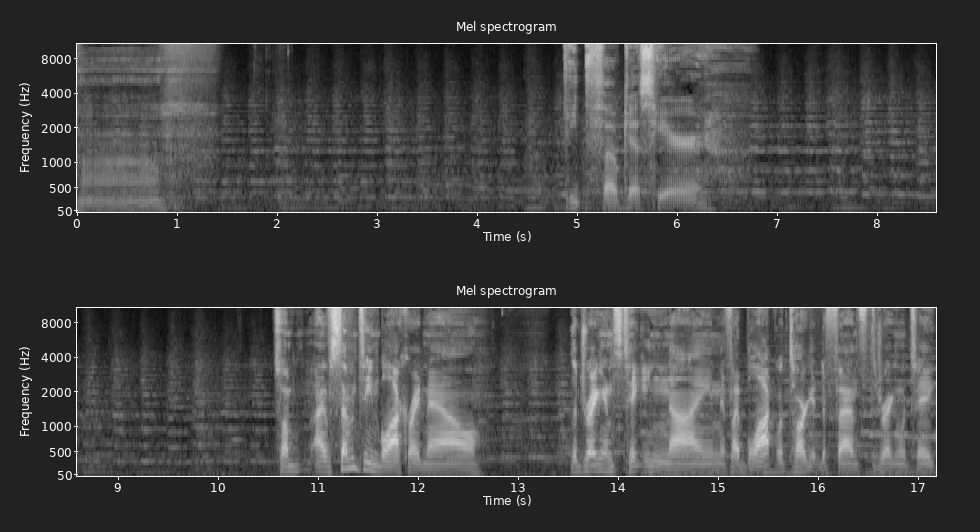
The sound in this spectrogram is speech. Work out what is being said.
Hmm. Deep focus here. So I'm, I have 17 block right now. The dragon's taking nine. If I block with target defense, the dragon would take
